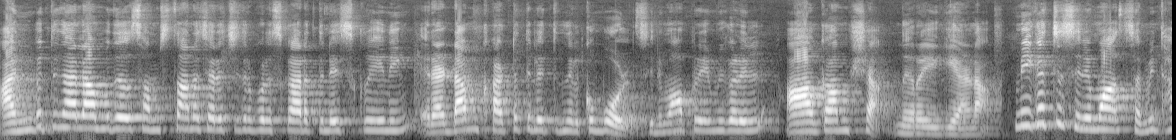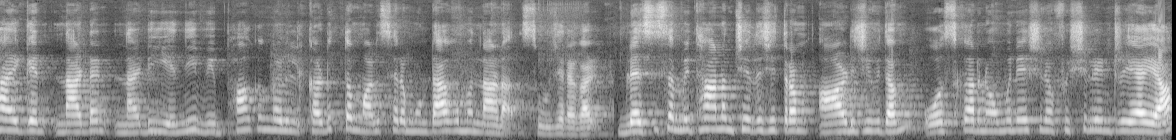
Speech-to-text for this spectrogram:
അൻപത്തിനാലാമത് സംസ്ഥാന ചലച്ചിത്ര പുരസ്കാരത്തിന്റെ സ്ക്രീനിംഗ് രണ്ടാം ഘട്ടത്തിലെത്തി നിൽക്കുമ്പോൾ സിനിമാ പ്രേമികളിൽ ആകാംക്ഷ നിറയുകയാണ്. മികച്ച സിനിമ സംവിധായകൻ നടൻ നടി എന്നീ വിഭാഗങ്ങളിൽ കടുത്ത മത്സരം ഉണ്ടാകുമെന്നാണ് സൂചനകൾ. ബ്ലസി സംവിധാനം ചെയ്ത ചിത്രം ആടുജീവിതം ഓസ്കാർ നോമിനേഷൻ ഒഫീഷ്യൽ എൻട്രിയായ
